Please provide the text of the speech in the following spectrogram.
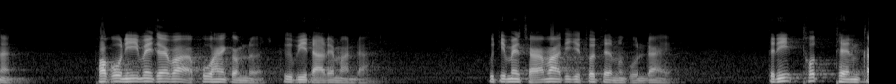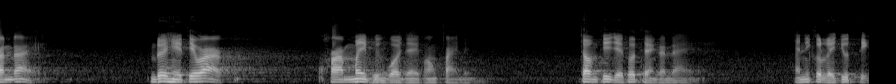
นั่นเพราะพวกนี้ไม่ใช่ว่าผู้ให้กำเนิด คือบิดาและมารดา ผู้ที่ไม่สามารถที่จะทดแทนบุญคุณได้ทีนี้ทดแทนกันได้ ด้วยเหตุที่ว่าความไม่พึงพอใจของฝ่ายหนึ่งจ้อมที่จะทดแทนกันได้ อันนี้ก็เลยยุติ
